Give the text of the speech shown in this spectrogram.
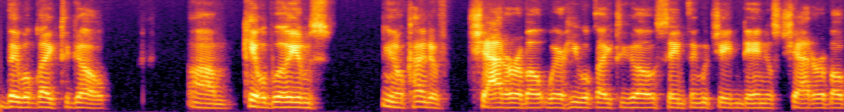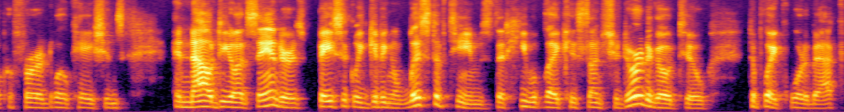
they would like to go. Um, Caleb Williams, you know, kind of chatter about where he would like to go. Same thing with Jayden Daniels, chatter about preferred locations. And now Deion Sanders basically giving a list of teams that he would like his son Shedeur to go to to play quarterback.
